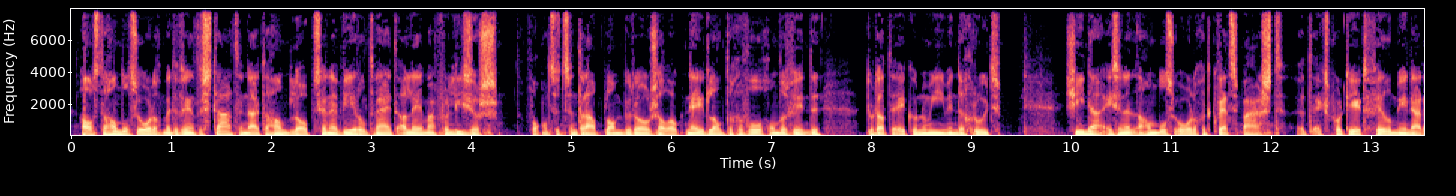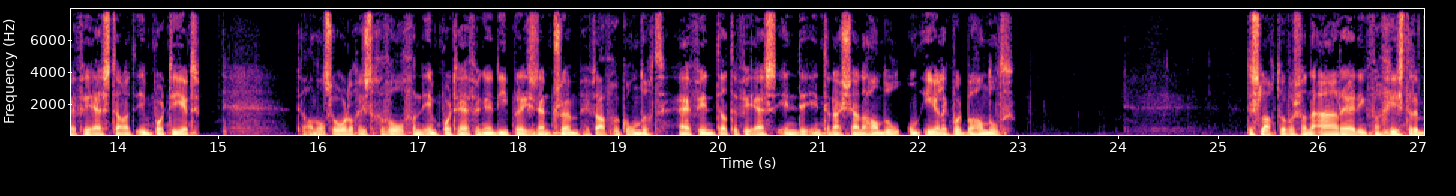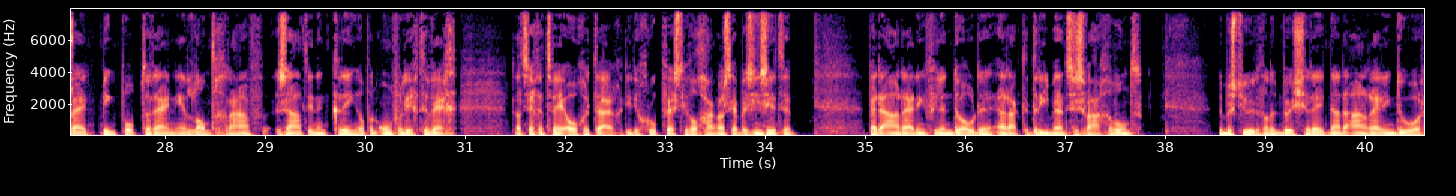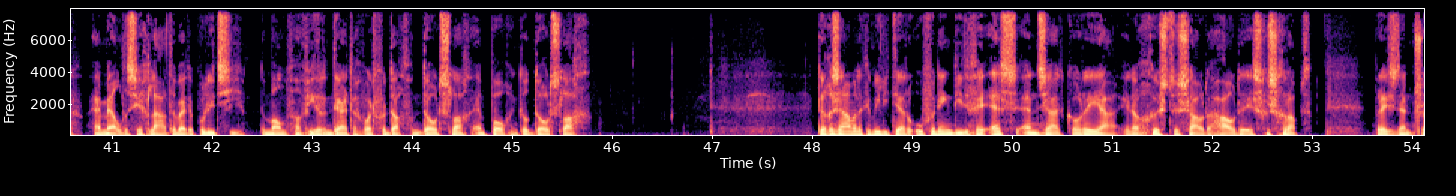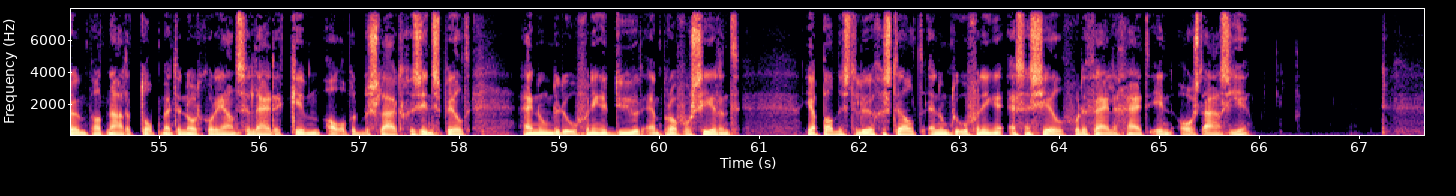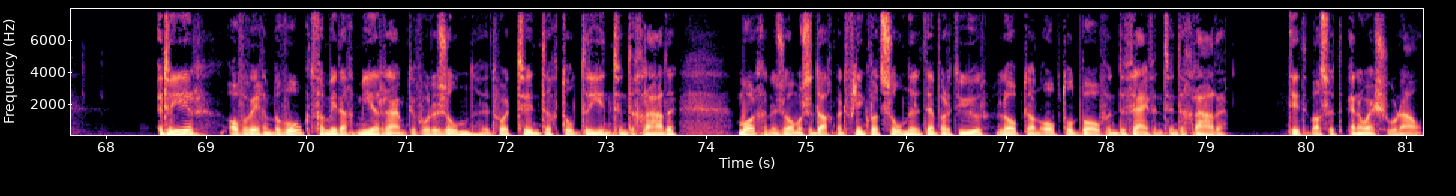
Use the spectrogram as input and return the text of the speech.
Als de handelsoorlog met de Verenigde Staten uit de hand loopt... zijn er wereldwijd alleen maar verliezers. Volgens het Centraal Planbureau zal ook Nederland de gevolgen ondervinden... doordat de economie minder groeit. China is in een handelsoorlog het kwetsbaarst. Het exporteert veel meer naar de VS dan het importeert. De handelsoorlog is het gevolg van de importheffingen die president Trump heeft afgekondigd. Hij vindt dat de VS in de internationale handel oneerlijk wordt behandeld. De slachtoffers van de aanrijding van gisteren bij het Pinkpopterrein in Landgraaf zaten in een kring op een onverlichte weg. Dat zeggen twee ooggetuigen die de groep festivalgangers hebben zien zitten. Bij de aanrijding vielen doden en raakten drie mensen zwaar gewond. De bestuurder van het busje reed na de aanrijding door. Hij meldde zich later bij de politie. De man van 34 wordt verdacht van doodslag en poging tot doodslag. De gezamenlijke militaire oefening die de VS en Zuid-Korea in augustus zouden houden is geschrapt. President Trump had na de top met de Noord-Koreaanse leider Kim al op het besluit gezinspeeld. Hij noemde de oefeningen duur en provocerend. Japan is teleurgesteld en noemt de oefeningen essentieel voor de veiligheid in Oost-Azië. Het weer, overwegend bewolkt, vanmiddag meer ruimte voor de zon. Het wordt 20 tot 23 graden. Morgen een zomerse dag met flink wat zon en de temperatuur loopt dan op tot boven de 25 graden. Dit was het NOS Journaal.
